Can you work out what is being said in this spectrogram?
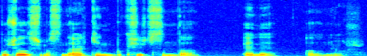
bu çalışmasında erkeğin bakış açısında ele alınıyor.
